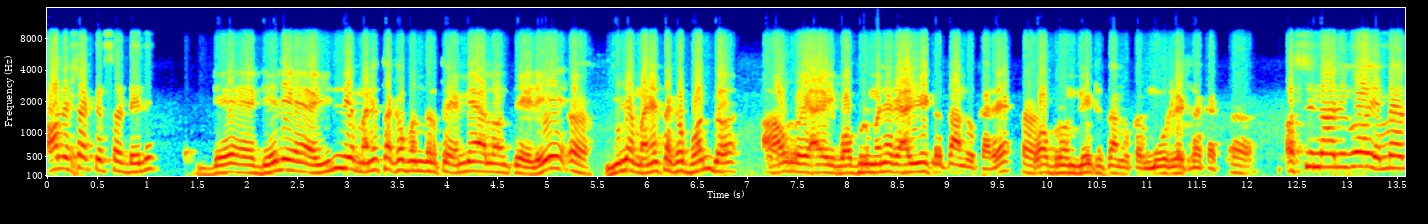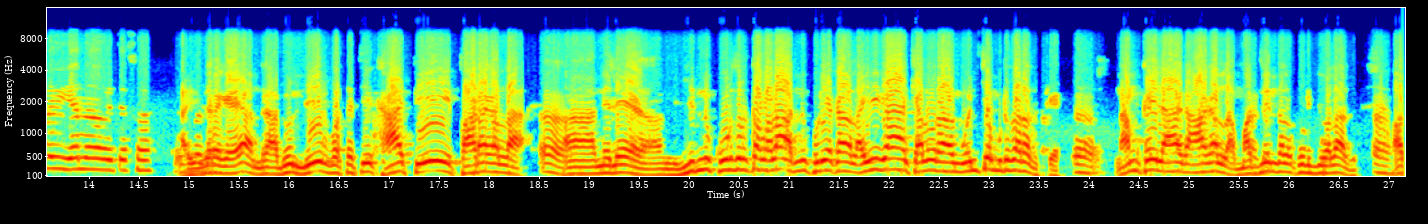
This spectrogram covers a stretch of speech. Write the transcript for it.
ಹಾಲು ಎಷ್ಟು ಹಾಕ್ತೀರಿ ಸರ್ ಡೈಲಿ ಡೈಲಿ ಇಲ್ಲಿ ಮನೆ ತಕ ಬಂದಿರುತ್ತೆ ಎಮ್ಮೆ ಹಾಲು ಅಂತ ಹೇಳಿ ಇಲ್ಲೇ ಮನೆ ತಕ ಬಂದು ಅವ್ರು ಒಬ್ರು ಮನೆಯವ್ರು ಎರಡ್ ಲೀಟರ್ ತಗೊಂಡ್ ಹೋಗ್ತಾರೆ. ಒಬ್ರು ಒಂದ್ ಲೀಟರ್ ತಗೊಂಡ್ ಹೋಗ್ತಾರೆ ಮೂರ್ ಲೀಟರ್ ಹಾಕತ್ತೆ ಹಸಿನ ಹಾಲಿಗೂ ಎಮ್ಮೆ ಹಾಲಿಗೂ ಏನ್ ವ್ಯತ್ಯಾಸ? ಇದ್ರಾಗೆ ಅಂದ್ರೆ ಅದು ನೀರ್ ಬರ್ತೈತಿ ಕಾಪಿ ಪಾಡಾಗಲ್ಲ. ಆಮೇಲೆ ಇನ್ನು ಕುಡ್ದಿರ್ತಾವಲ್ಲ ಅದನ್ನ ಕುಡಿಯಕ್ಕಾಗಲ್ಲ. ಈಗ ಕೆಲವ್ರು ಒಂಚೆ ಮುಟ್ಟದಾರ ಅದಕ್ಕೆ. ನಮ್ ಕೈಲಿ ಆಗ ಆಗಲ್ಲ ಮೊದ್ಲಿಂದ ಕುಡಿದ್ವಲ್ಲ ಅದು. ಆ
